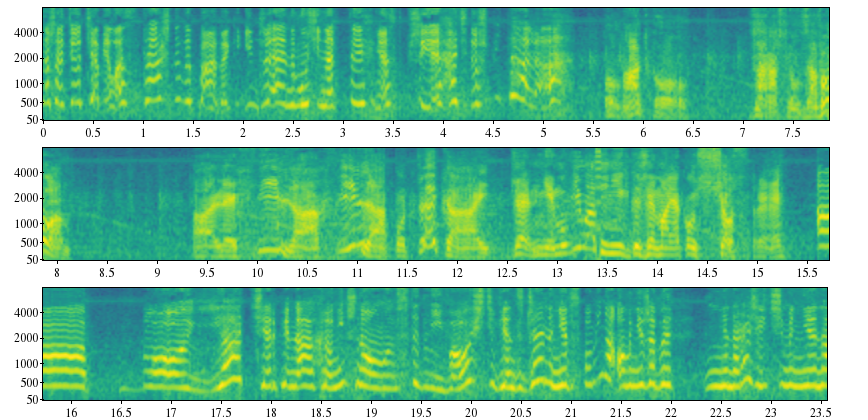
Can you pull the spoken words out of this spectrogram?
nasza ciocia miała straszny wypadek i Jen musi natychmiast przyjechać do szpitala. O matko, zaraz ją zawołam. Ale chwila, chwila, poczekaj. Jen nie mówiła mi nigdy, że ma jakąś siostrę. A, bo ja cierpię na chroniczną wstydliwość, więc Jen nie wspomina o mnie, żeby nie narazić mnie na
